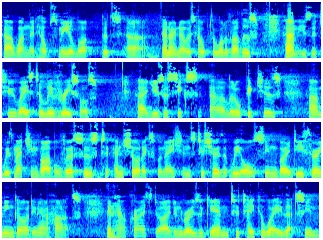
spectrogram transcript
Uh, one that helps me a lot, that's, uh, and I know has helped a lot of others, um, is the two ways to live resource. Uh, uses six uh, little pictures um, with matching Bible verses to, and short explanations to show that we all sin by dethroning God in our hearts and how Christ died and rose again to take away that sin.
